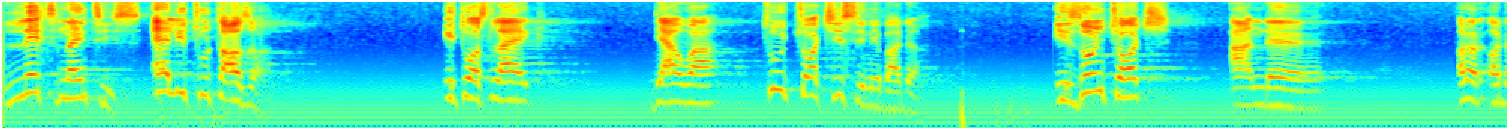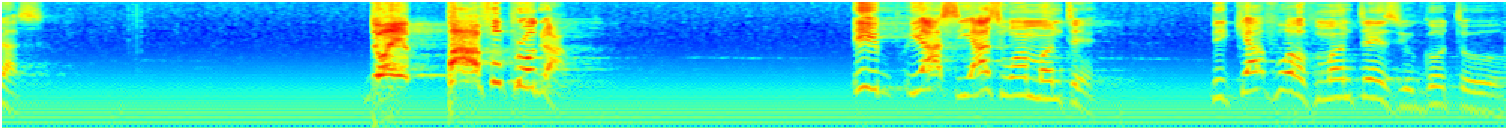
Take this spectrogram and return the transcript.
late 90s, early 2000, it was like there were two churches in Ibadan his own church and uh, other- others. Doing powerful program. He, he, has, he has one mountain. Be careful of mountains you go to.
